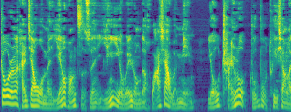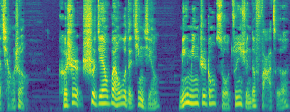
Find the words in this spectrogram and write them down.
周人还将我们炎黄子孙引以为荣的华夏文明由孱弱逐步推向了强盛。可是世间万物的进行，冥冥之中所遵循的法则，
